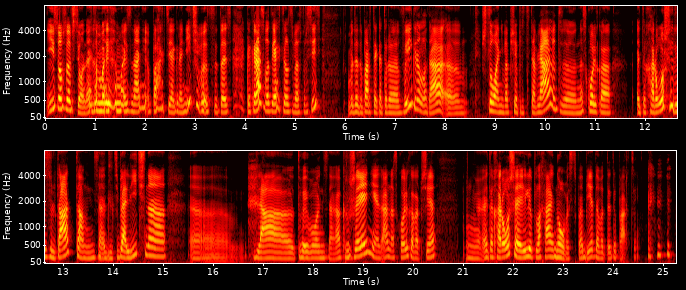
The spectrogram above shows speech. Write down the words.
и, собственно, все. На этом мои, мои знания партии ограничиваются. То есть, как раз вот я хотела тебя спросить, вот эта партия, которая выиграла, да, эм, что они вообще представляют, э, насколько это хороший результат, там, не знаю, для тебя лично, э, для твоего, не знаю, окружения, да, насколько вообще это хорошая или плохая новость, победа вот этой партии.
